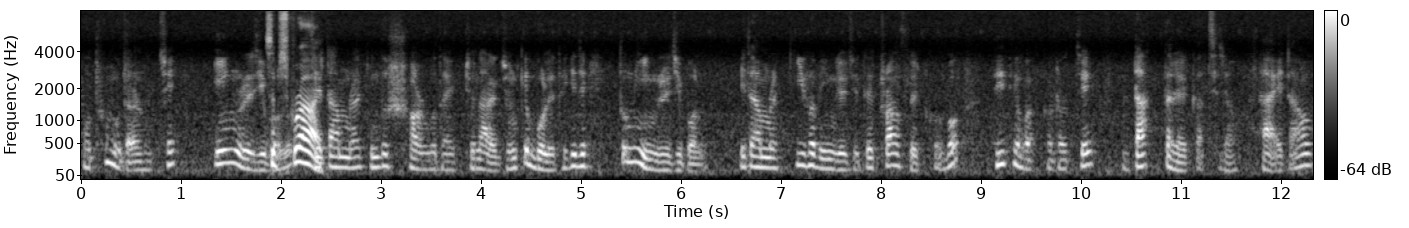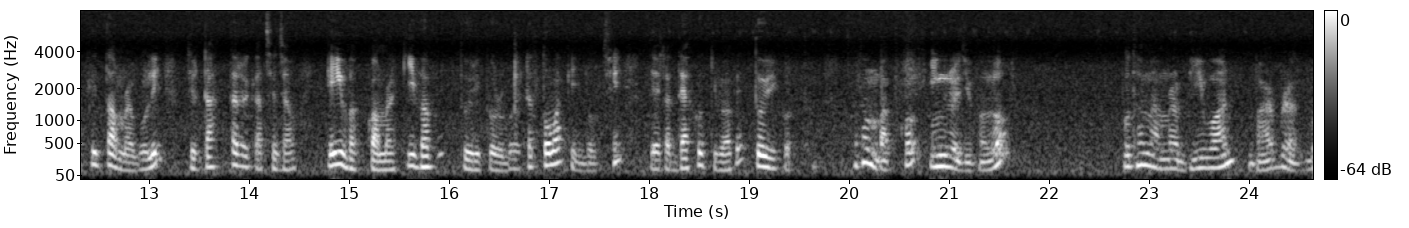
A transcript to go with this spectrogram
প্রথম উদাহরণ হচ্ছে ইংরেজি যেটা আমরা কিন্তু সর্বদা একজন আরেকজনকে বলে থাকি যে তুমি ইংরেজি বলো। এটা আমরা কীভাবে ইংরেজিতে ট্রান্সলেট করব? দ্বিতীয় বাক্যটা হচ্ছে ডাক্তারের কাছে যাও। হ্যাঁ এটাও কিন্তু আমরা বলি যে ডাক্তারের কাছে যাও। এই বাক্য আমরা কীভাবে তৈরি করব? এটা তোমাকেই বলছি যে এটা দেখো কীভাবে তৈরি করতে প্রথম বাক্য ইংরেজি বলো। প্রথমে আমরা ভি ওয়ান ভার্ব রাখব।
